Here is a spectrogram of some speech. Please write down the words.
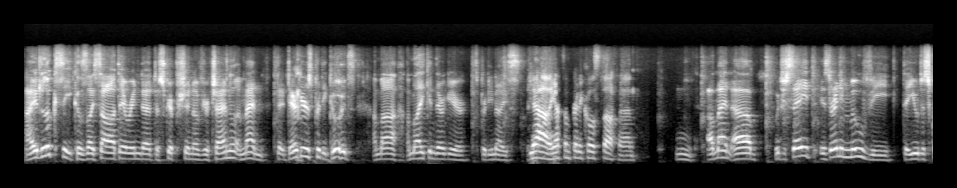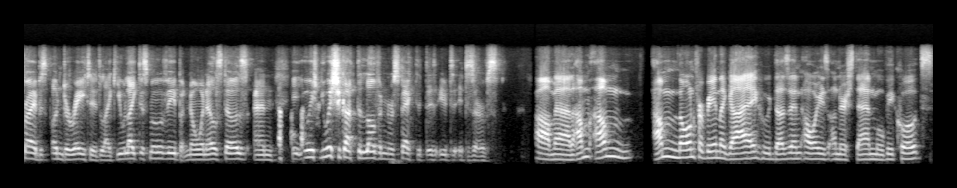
I'd look see because I saw they were in the description of your channel, and man, their, their gear is pretty good. I'm uh, I'm liking their gear. It's pretty nice. Yeah, they got some pretty cool stuff, man. Mm. Oh man, uh, would you say is there any movie that you describe as underrated? Like you like this movie, but no one else does, and you wish you wish you got the love and respect it it, it deserves. Oh man, I'm I'm I'm known for being the guy who doesn't always understand movie quotes.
